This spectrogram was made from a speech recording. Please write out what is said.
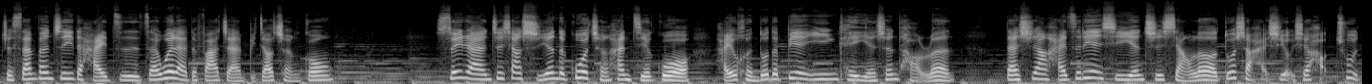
这三分之一的孩子在未来的发展比较成功。虽然这项实验的过程和结果还有很多的变因可以延伸讨论，但是让孩子练习延迟享乐，多少还是有些好处的，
